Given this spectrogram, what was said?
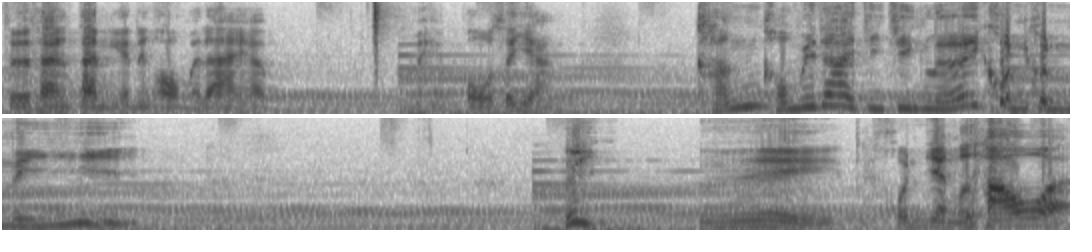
เจอทางตันกันยังออกมาได้ครับแหมโปซะอย่าง ขังเขาไม่ได้จริง ๆ เลยคนคนนี้เฮ้ยเอ้ยแต่คนอย่างเราอะ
